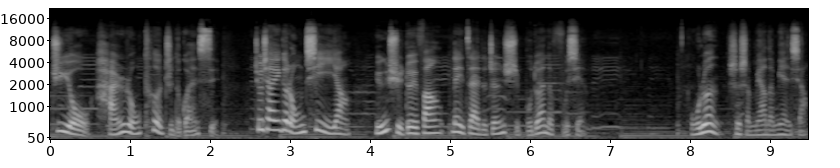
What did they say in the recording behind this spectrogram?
具有含容特质的关系，就像一个容器一样，允许对方内在的真实不断的浮现。无论是什么样的面相，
